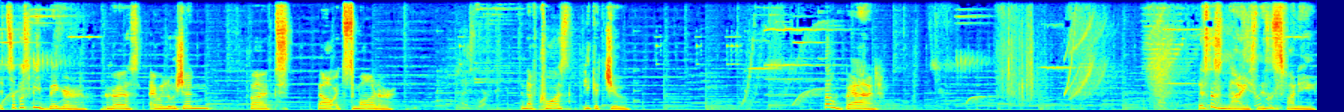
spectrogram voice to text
It's supposed to be bigger because evolution, but now it's smaller. Nice work. And of course, Pikachu. So bad. This is nice. This is funny.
